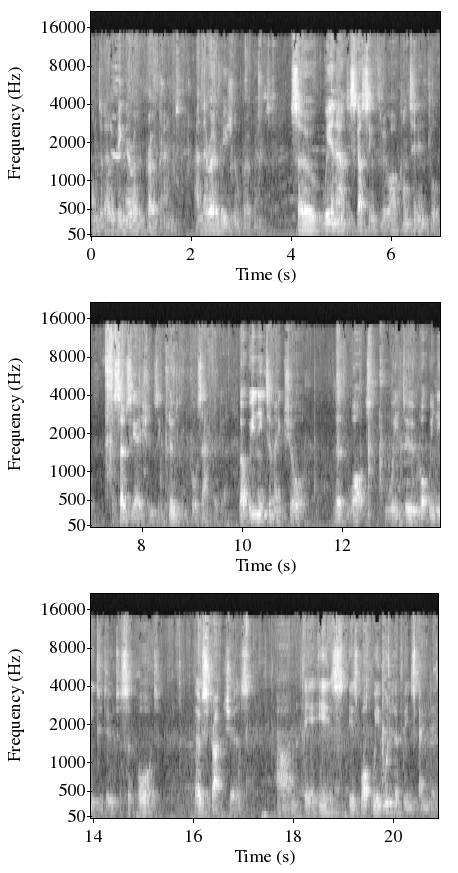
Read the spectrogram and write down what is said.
on developing their own programs and their own regional programs. So we are now discussing through our continental associations, including of course Africa, but we need to make sure that what we do, what we need to do to support those structures um, is, is what we would have been spending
